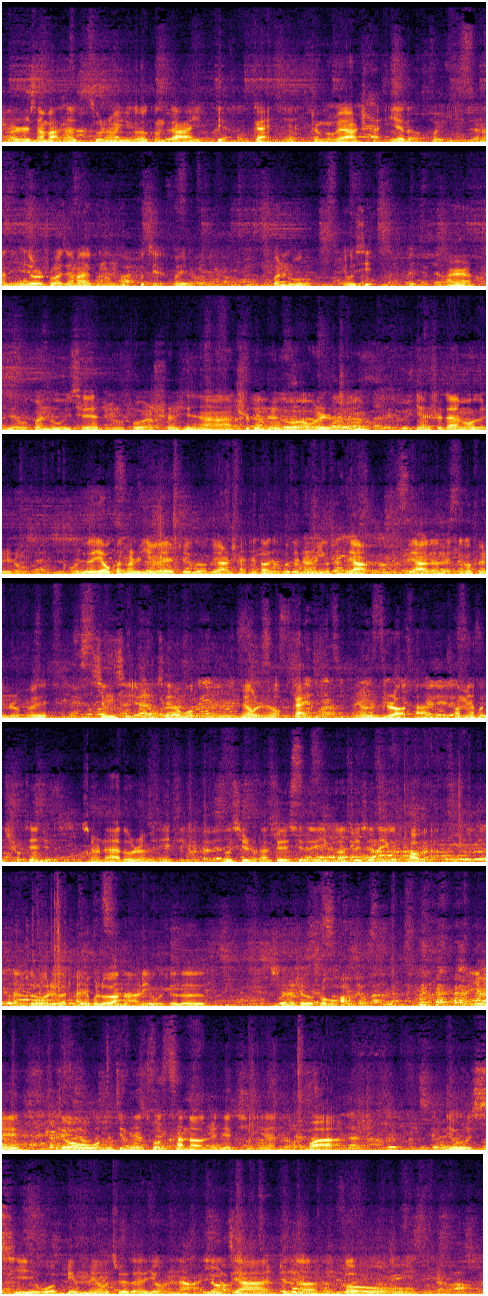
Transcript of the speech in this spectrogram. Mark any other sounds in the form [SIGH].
而是想把它做成一个更大一点的概念，整个 VR 产业的会议。那也就是说，将来可能它不仅会关注游戏，而且会关注一些，比如说视频啊、视频制作或者是嗯演示 demo 的这种。我觉得也有可能是因为这个 VR 产业到底会变成一个什么样，VR 的哪一个分支会兴起，目前我们没有人有概念，没有人知道它哪方面会首先崛起。虽然大家都认为游戏是它崛起的一个最先的一个跳板，但最后这个产业会落到哪里，我觉得现在谁都说不好。因为就我们今天所看到的这些体验的话，游戏我并没有觉得有哪一家真的能够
